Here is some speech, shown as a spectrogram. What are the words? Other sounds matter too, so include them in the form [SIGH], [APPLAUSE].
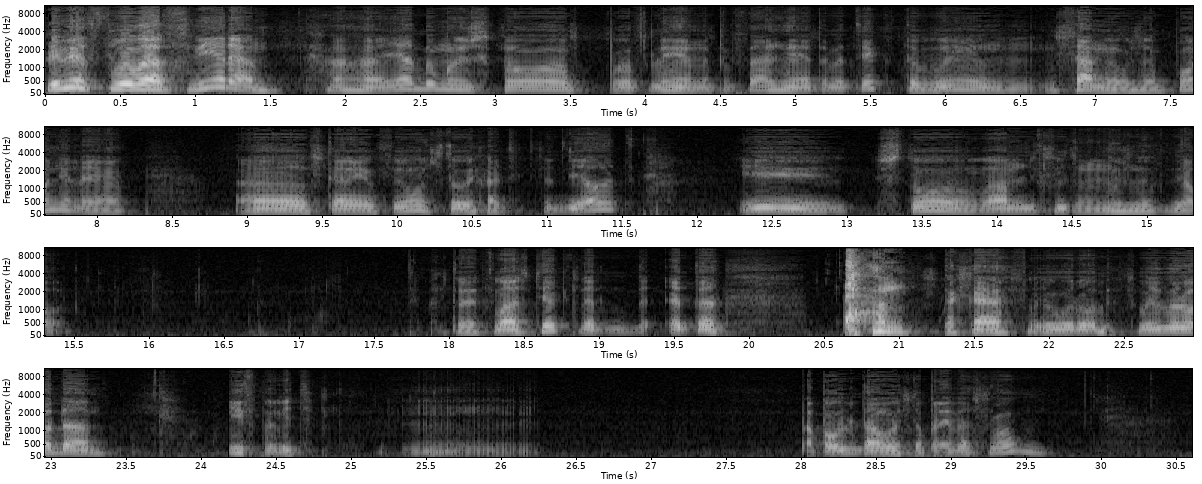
Приветствую вас, Вера. Ага, я думаю, что после написания этого текста вы сами уже поняли, э, скорее всего, что вы хотите делать и что вам действительно нужно сделать. То есть ваш текст это, это [COUGHS] такая своего рода, своего рода исповедь по поводу того, что произошло,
